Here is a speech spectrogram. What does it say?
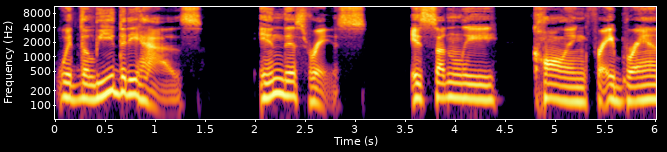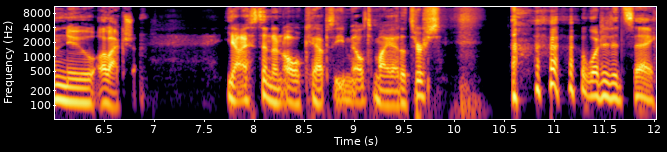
with the lead that he has in this race, is suddenly calling for a brand new election. Yeah, I sent an all caps email to my editors. what did it say?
